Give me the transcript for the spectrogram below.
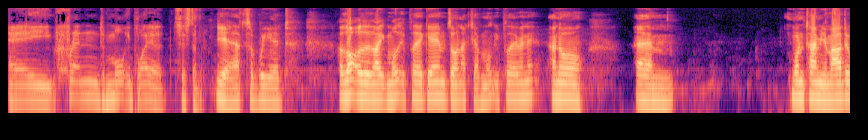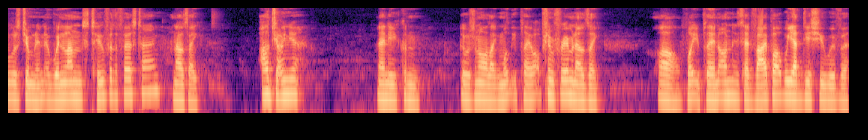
a friend multiplayer system. Yeah, that's a weird. A lot of the like multiplayer games don't actually have multiplayer in it. I know. Um, one time Yamada was jumping into Windlands 2 for the first time, and I was like, "I'll join you." And then he couldn't. There was no like multiplayer option for him, and I was like, "Oh, what are you playing on?" He said Vipod. We had the issue with. Uh,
